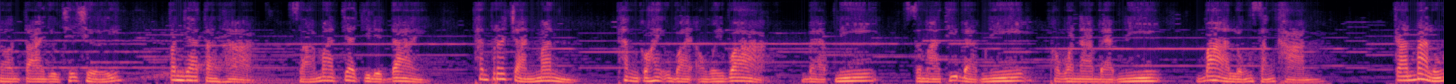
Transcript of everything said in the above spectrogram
นอนตายอยู่เฉยๆปัญญาต่างหากสามารถแก้กิเลสได้ ท่านพระอาจารย์มั่น ท่านก็ให้อุบายเอาไว้ว่า แบบนี้ สมาธิแบบนี้ ภาวนาแบบนี้ บ้าหลงสังขาร การบ้าหลง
